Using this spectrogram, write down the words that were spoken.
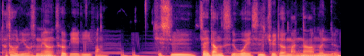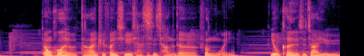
它到底有什么样的特别地方？其实，在当时我也是觉得蛮纳闷的，但我后来有大概去分析一下市场的氛围，有可能是在于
